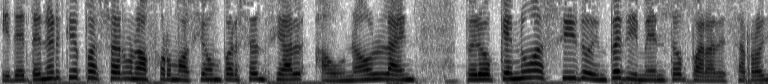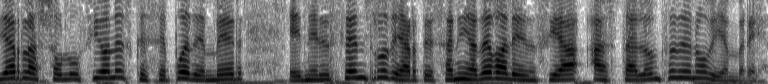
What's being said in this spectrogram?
y de tener que pasar una formación presencial a una online, pero que no ha sido impedimento para desarrollar las soluciones que se pueden ver en el Centro de Artesanía de Valencia hasta el 11 de noviembre.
